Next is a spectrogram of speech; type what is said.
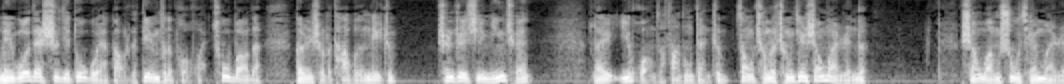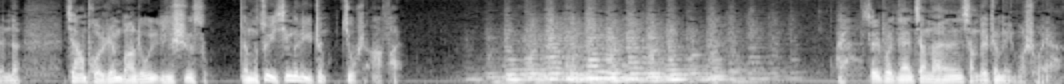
美国在世界多国呀搞了个颠覆的破坏，粗暴的干涉了他国的内政，甚至以民权来以幌子发动战争，造成了成千上万人的伤亡，数千万人的家破人亡、流离失所。那么最新的例证就是阿富汗。哎呀，所以说你看，江南想对这美国说呀，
